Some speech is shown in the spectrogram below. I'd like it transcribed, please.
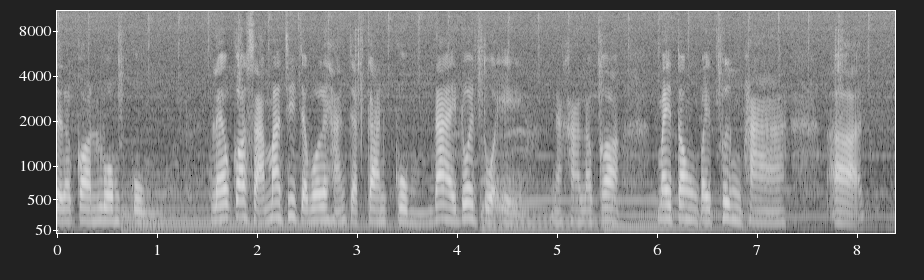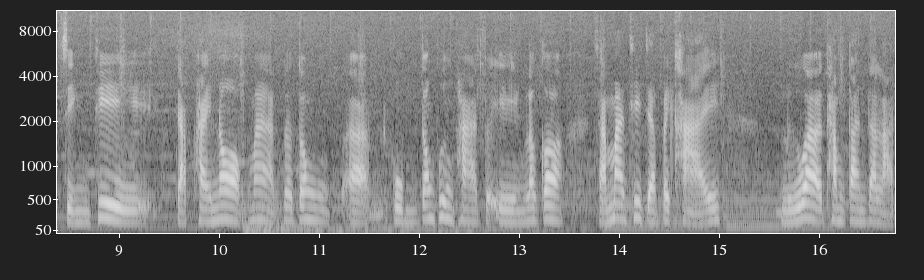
ษตรกรรวมกลุ่ม แล้วก็สามารถที่จะบริหารจัดการกลุ่มได้ด้วยตัวเองนะคะ แล้วก็ไม่ต้องไปพึ่งพาสิ่งที่จากภายนอกมากเราต้องอกลุ่มต้องพึ่งพาตัวเอง แล้วก็สามารถที่จะไปขาย หรือว่าทำการตลาด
